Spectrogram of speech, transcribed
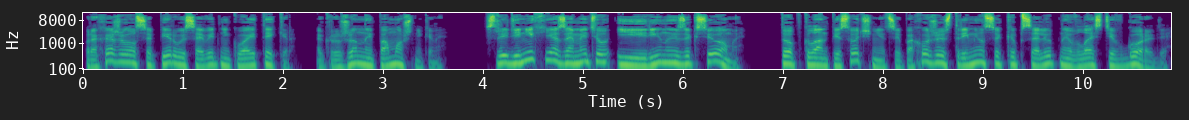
прохаживался первый советник Уайтекер, окруженный помощниками. Среди них я заметил и Ирину из Аксиомы. Топ-клан песочницы, похоже, стремился к абсолютной власти в городе.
